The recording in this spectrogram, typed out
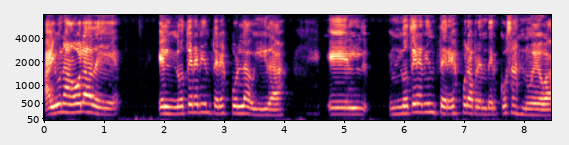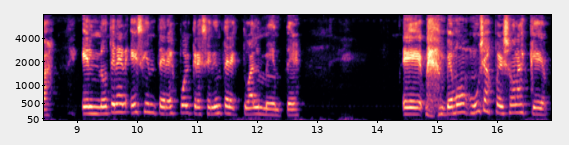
Hay una ola de el no tener interés por la vida, el no tener interés por aprender cosas nuevas, el no tener ese interés por crecer intelectualmente. Eh, vemos muchas personas que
